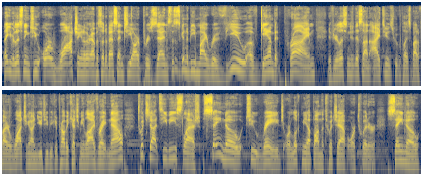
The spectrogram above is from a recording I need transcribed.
Thank you for listening to or watching another episode of SNTR Presents. This is going to be my review of Gambit Prime. If you're listening to this on iTunes, Google Play, Spotify, or watching on YouTube, you could probably catch me live right now. Twitch.tv slash say no to rage, or look me up on the Twitch app or Twitter. Say no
